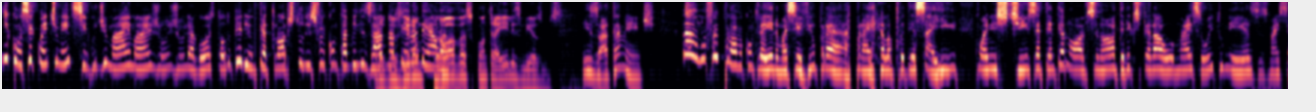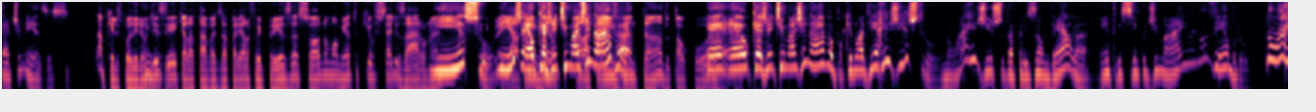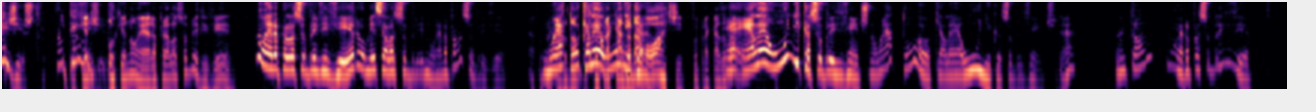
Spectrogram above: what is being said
e, consequentemente, 5 de maio, maio, junho, julho, agosto, todo o período. Petrópolis, tudo isso foi contabilizado na pena dela. provas contra eles mesmos. Exatamente. Não, não foi prova contra ele, mas serviu para ela poder sair com anistia em 79, senão ela teria que esperar mais oito meses, mais sete meses. Não, porque eles poderiam dizer que ela estava desaparecida, ela foi presa só no momento que oficializaram, né? Isso, e, isso, tá é o que a gente imaginava. Ela tá inventando tal coisa. É, é, o que a gente imaginava, porque não havia registro. Não há registro da prisão dela entre 5 de maio e novembro. Não há registro. Não Sim, tem porque, registro. Porque não era para ela sobreviver. Não era para ela sobreviver, ou mesmo se ela sobre... não era para ela sobreviver. É, não é à toa da, que ela é única. Foi para casa da morte. Foi para casa é, da Ela é a única sobrevivente. Não é à toa que ela é a única sobrevivente, né? Então, não era para sobreviver.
